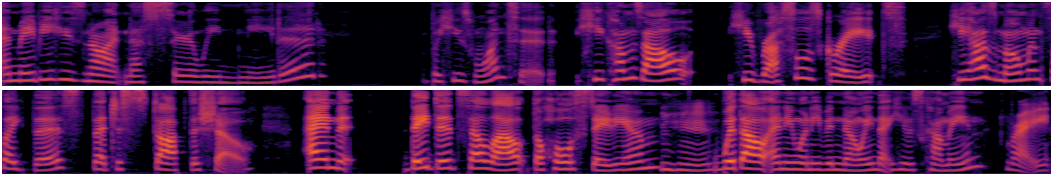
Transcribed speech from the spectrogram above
and maybe he's not necessarily needed, but he's wanted. He comes out, he wrestles great. He has moments like this that just stop the show. And they did sell out the whole stadium Mm-hmm. without anyone even knowing that he was coming. Right.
